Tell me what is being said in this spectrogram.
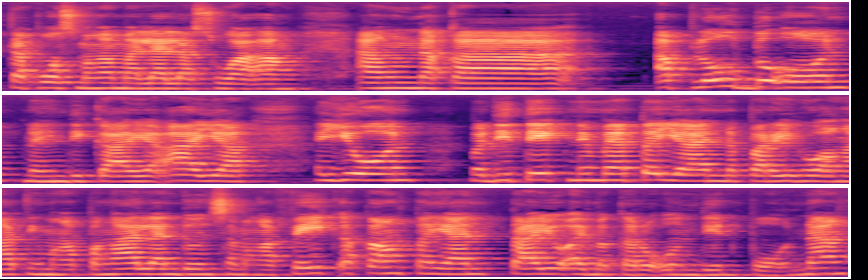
tapos mga malalaswa ang ang naka-upload doon na hindi kaaya-aya. Ayun, madetect ni Meta yan na pareho ang ating mga pangalan doon sa mga fake account na yan, tayo ay magkaroon din po ng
